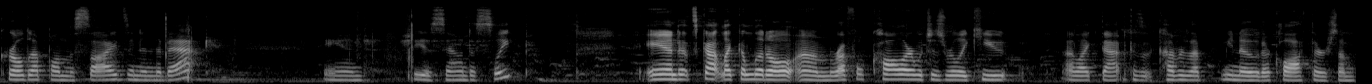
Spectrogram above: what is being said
curled up on the sides and in the back. And she is sound asleep. And it's got like a little um, ruffle collar, which is really cute. I like that because it covers up, you know, their cloth or some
